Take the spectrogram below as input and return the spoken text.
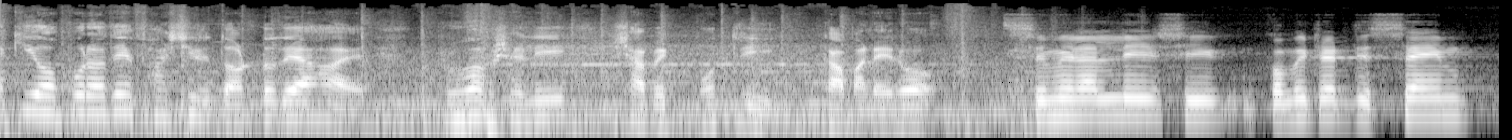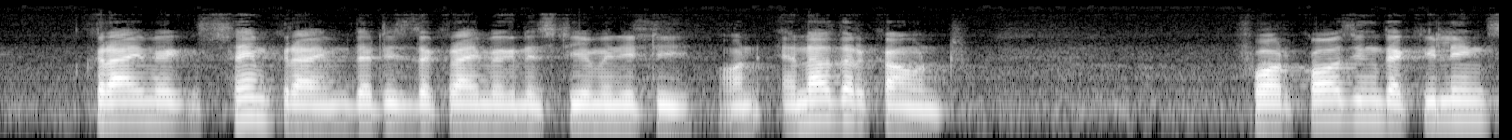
একই অপরাধে ফাঁসির দণ্ড দেয়া হয় প্রভাবশালী সাবেক মন্ত্রী কামালেরও Similarly, she committed the same crime, same crime, that is the crime against humanity, on another count for causing the killings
